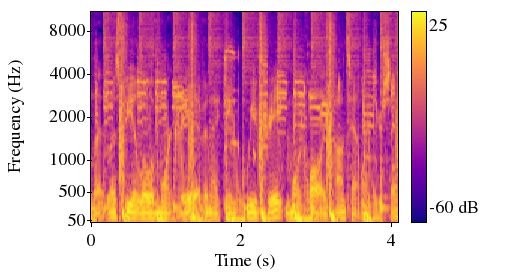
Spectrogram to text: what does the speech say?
let, us be a little more creative, and I think we create more quality content, like you're saying.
